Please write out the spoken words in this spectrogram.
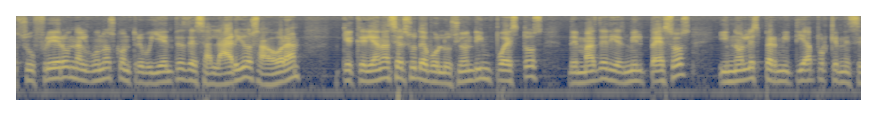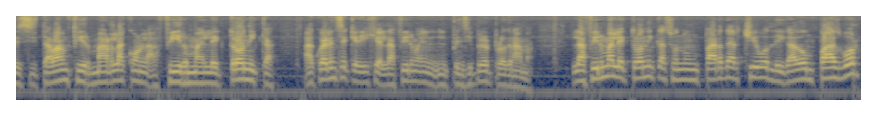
sufrieron algunos contribuyentes de salarios ahora que querían hacer su devolución de impuestos de más de 10 mil pesos y no les permitía porque necesitaban firmarla con la firma electrónica. Acuérdense que dije la firma en el principio del programa. La firma electrónica son un par de archivos ligados a un password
